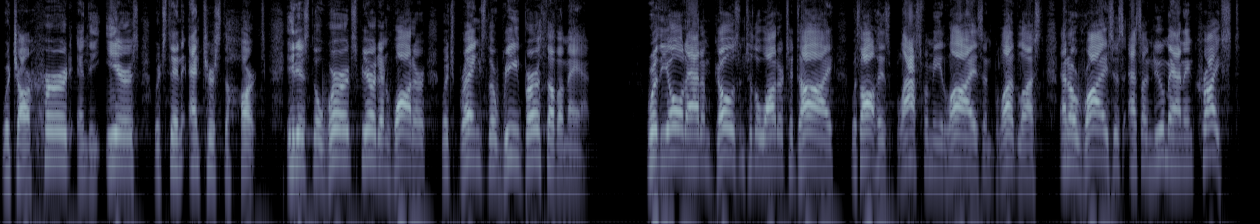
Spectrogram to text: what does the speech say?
which are heard in the ears, which then enters the heart. It is the word, spirit, and water which brings the rebirth of a man. Where the old Adam goes into the water to die with all his blasphemy, lies, and bloodlust, and arises as a new man in Christ.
